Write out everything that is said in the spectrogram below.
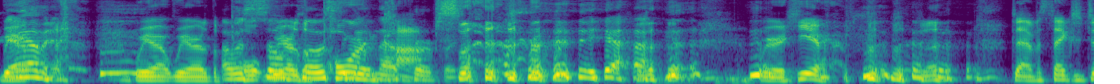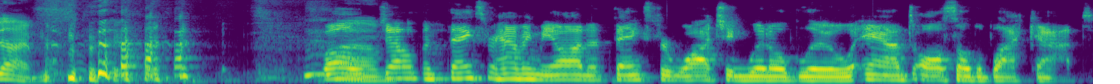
Damn it. We are we are the I por- so we are the porn cops. yeah. We're here to have a sexy time. Well, Um, gentlemen, thanks for having me on, and thanks for watching Widow Blue and also the Black Cat.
